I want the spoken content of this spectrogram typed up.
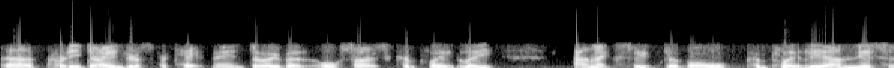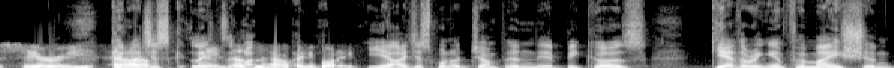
uh, pretty dangerous for Kathmandu, but also it's completely unacceptable, completely unnecessary. Can uh, I just let, doesn't help anybody. Yeah, I just want to jump in there because gathering information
